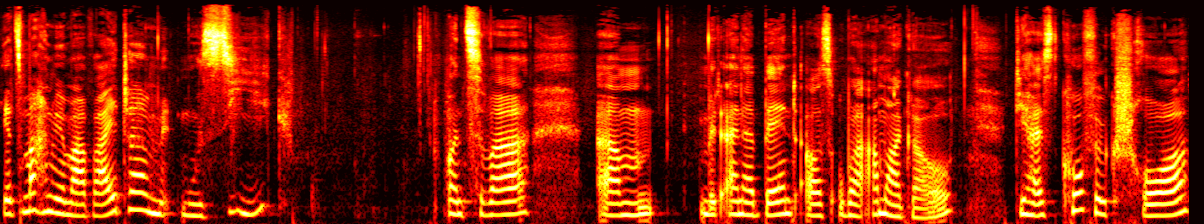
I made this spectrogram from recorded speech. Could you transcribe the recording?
jetzt machen wir mal weiter mit Musik. Und zwar ähm, mit einer Band aus Oberammergau. Die heißt Kofelgschror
